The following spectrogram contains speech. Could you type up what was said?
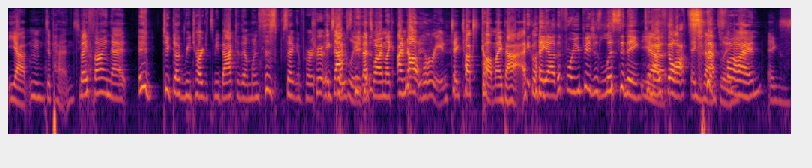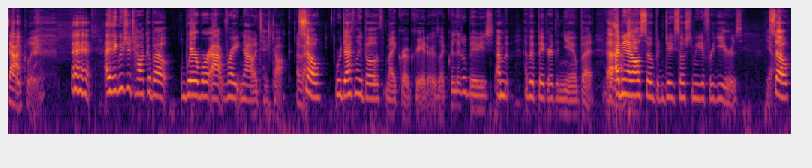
Yeah, mm, depends. But I find that TikTok retargets me back to them once this second part. True, exactly. posted. That's why I'm like, I'm not worried. TikTok's got my back. Like, yeah, the for you page is listening to my thoughts. exactly. It's fine. exactly. I think we should talk about where we're at right now at TikTok. Okay. So we're definitely both micro creators. Like we're little babies. I'm a bit bigger than you, but Oh, I mean, I've also been doing social media for years. Yeah. So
